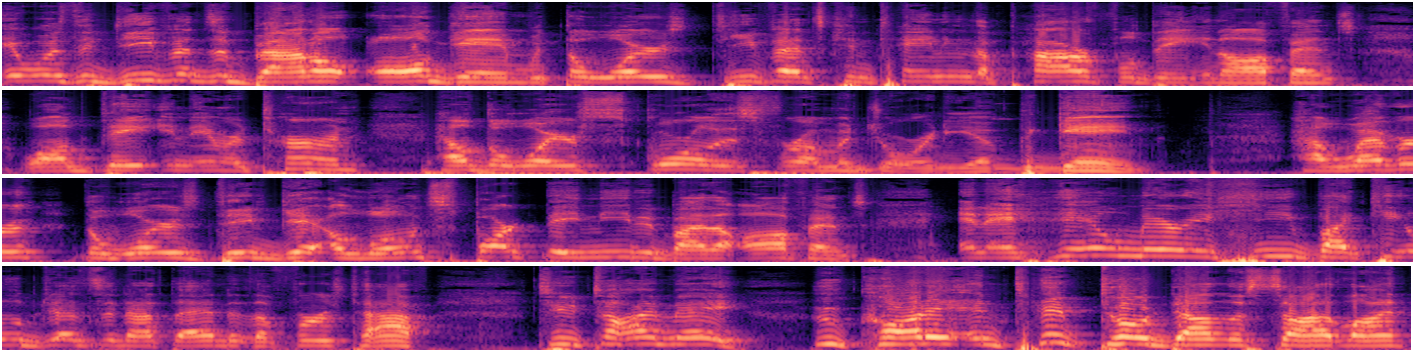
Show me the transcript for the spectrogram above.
It was a defensive battle all game with the Warriors defense containing the powerful Dayton offense while Dayton in return held the Warriors scoreless for a majority of the game. However, the Warriors did get a lone spark they needed by the offense and a Hail Mary heave by Caleb Jensen at the end of the first half to Ty May, who caught it and tiptoed down the sideline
